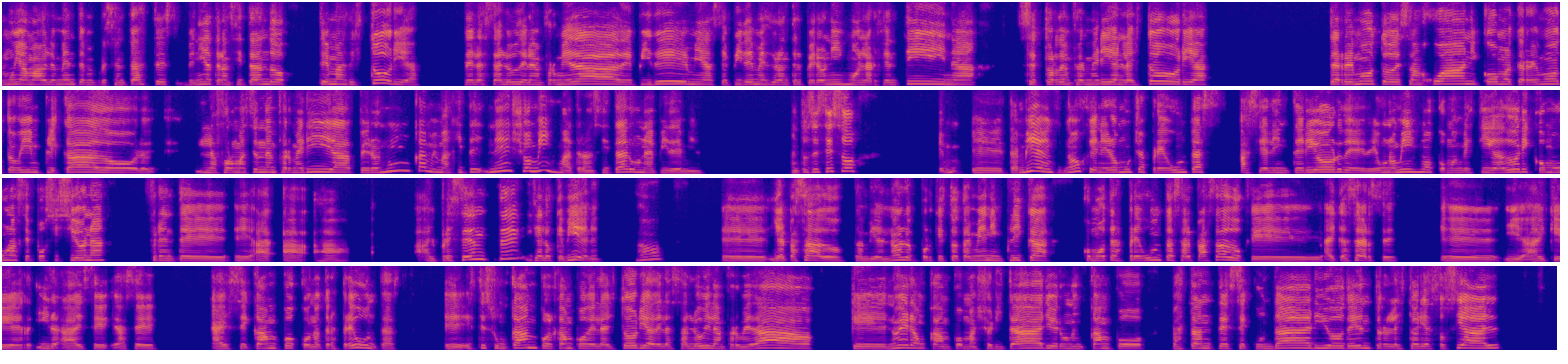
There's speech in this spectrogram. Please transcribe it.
muy amablemente me presentaste, venía transitando temas de historia de la salud de la enfermedad, de epidemias, epidemias durante el peronismo en la Argentina, sector de enfermería en la historia, terremoto de San Juan y cómo el terremoto había implicado la formación de enfermería, pero nunca me imaginé yo misma transitar una epidemia. Entonces eso eh, también ¿no? generó muchas preguntas hacia el interior de, uno mismo como investigador y cómo uno se posiciona frente eh, al presente y a lo que viene, ¿no? Eh, y al pasado también, ¿no? Porque esto también implica como otras preguntas al pasado que hay que hacerse y hay que ir a ese, a ese, a ese campo con otras preguntas. Eh, este es un campo, el campo de la historia de la salud y la enfermedad, que no era un campo mayoritario, era un campo bastante secundario dentro de la historia social.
